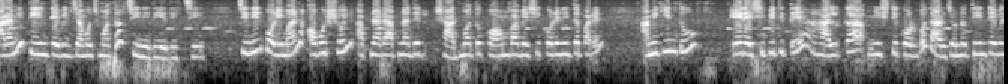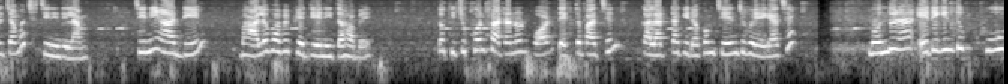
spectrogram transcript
আর আমি তিন টেবিল চামচ মতো চিনি দিয়ে দিচ্ছি। চিনির পরিমাণ অবশ্যই আপনারা আপনাদের স্বাদ মতো কম বা বেশি করে নিতে পারেন। আমি কিন্তু এই রেসিপিটিতে হালকা মিষ্টি করব, তার জন্য তিন টেবিল চামচ চিনি দিলাম। চিনি আর ডিম ভালোভাবে ফেটিয়ে নিতে হবে। তো কিছুক্ষণ ফাটানোর পর দেখতে পাচ্ছেন কালারটা কীরকম চেঞ্জ হয়ে গেছে। বন্ধুরা, এটি কিন্তু খুব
